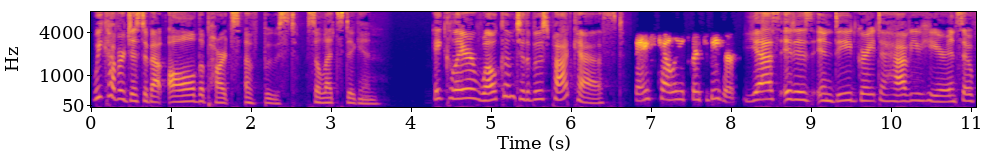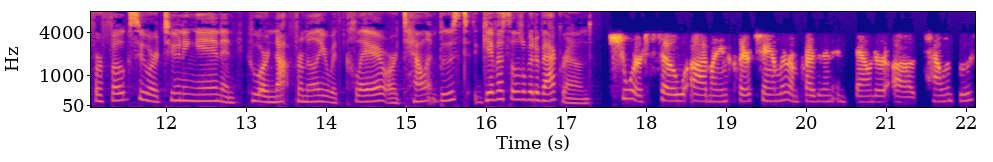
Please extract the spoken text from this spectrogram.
We cover just about all the parts of Boost, so let's dig in. Hey, Claire, welcome to the Boost Podcast. Thanks, Kelly. It's great to be here. Yes, it is indeed great to have you here. And so, for folks who are tuning in and who are not familiar with Claire or Talent Boost, give us a little bit of background. Sure. So, uh, my name is Claire Chandler. I'm president and founder of Talent Boost,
